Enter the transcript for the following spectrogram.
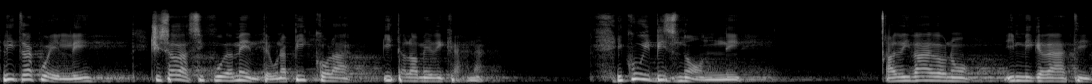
Lì tra quelli ci sarà sicuramente una piccola italo-americana, i cui bisnonni arrivarono immigrati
